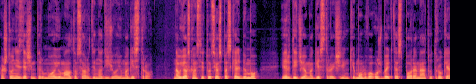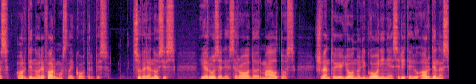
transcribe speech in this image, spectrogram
81-ųjų Maltos ordino didžiuoju magistru. Naujos konstitucijos paskelbimu ir didžiojo magistro išrinkimu buvo užbaigtas porą metų trukęs ordino reformos laikotarpis. Suverenusis Jeruzalės, Rodo ir Maltos Šventojo Jono ligoninės riterių ordinas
